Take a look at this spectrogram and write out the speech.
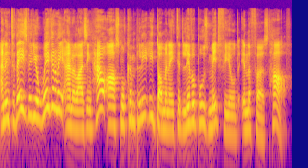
And in today's video, we're going to be analysing how Arsenal completely dominated Liverpool's midfield in the first half,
